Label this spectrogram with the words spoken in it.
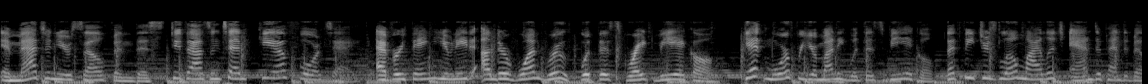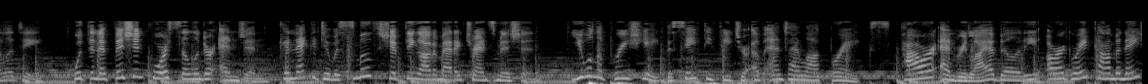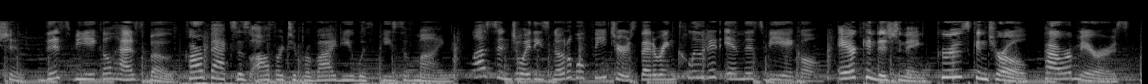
Imagine yourself in this 2010 Kia Forte. Everything you need under one roof with this great vehicle. Get more for your money with this vehicle that features low mileage and dependability. With an efficient four cylinder engine connected to a smooth shifting automatic transmission, you will appreciate the safety feature of anti lock brakes. Power and reliability are a great combination. This vehicle has both. Carfax is offered to provide you with peace of mind. Plus, enjoy these notable features that are included in this vehicle air conditioning, cruise control, power mirrors,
